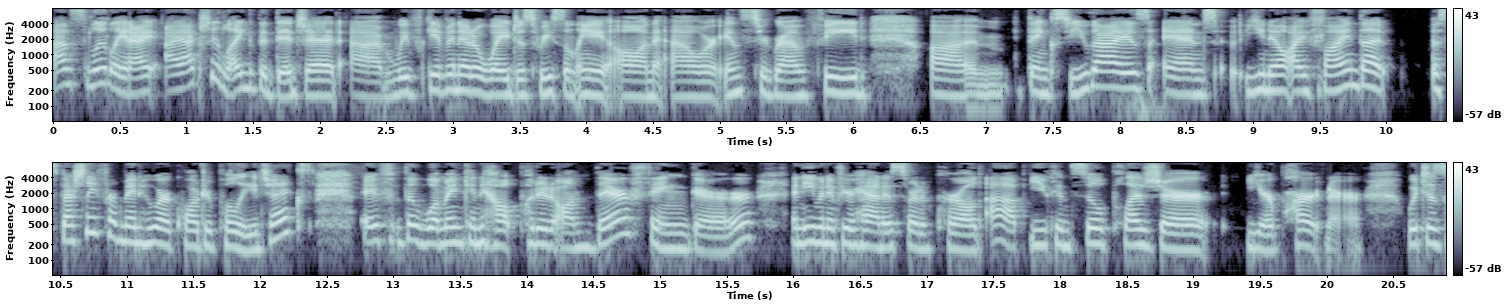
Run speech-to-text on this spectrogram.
Absolutely. And I, I actually like the digit. Um, we've given it away just recently on our Instagram feed. Um, thanks to you guys. And, you know, I find that especially for men who are quadriplegics, if the woman can help put it on their finger, and even if your hand is sort of curled up, you can still pleasure your partner, which is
